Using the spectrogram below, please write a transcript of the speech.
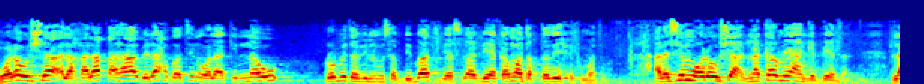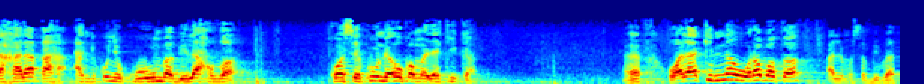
ولو شاء لخلقها بلحظة ولكنه rubita bil musabbibat bi asbabiha kama taqtadi hikmatu. Anasema walau sha na kama yeye angependa. La khalaqaha angekunyo kuumba bilahdha kwa sekunde au kwa dakika eh, walakinahu rabata almusabbibat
